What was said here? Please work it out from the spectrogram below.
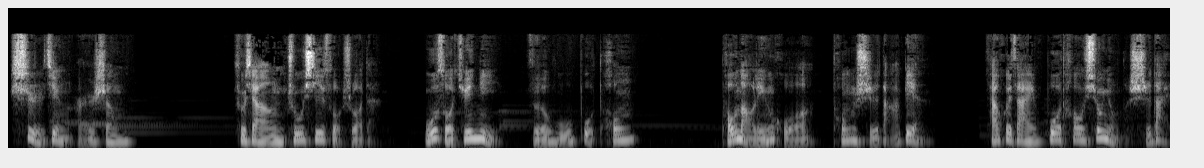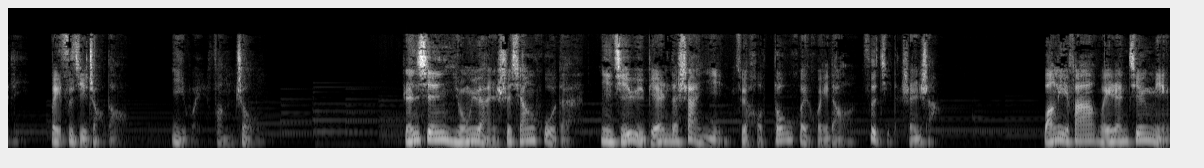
适境而生。就像朱熹所说的：“无所拘泥，则无不通。”头脑灵活，通识达变，才会在波涛汹涌的时代里，为自己找到一尾方舟。人心永远是相互的。你给予别人的善意，最后都会回到自己的身上。王利发为人精明，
